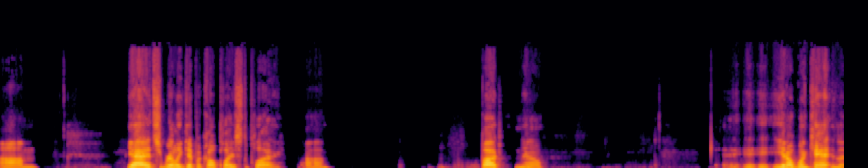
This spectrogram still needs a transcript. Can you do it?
Um yeah, it's really difficult place to play. Um but you know you know when can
